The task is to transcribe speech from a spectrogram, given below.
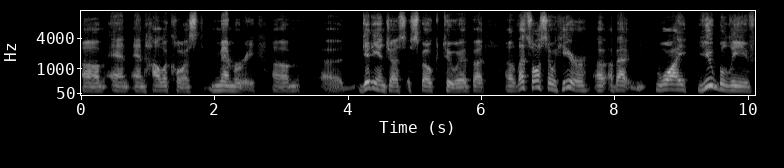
um, and, and Holocaust memory? Um, uh, Gideon just spoke to it, but uh, let's also hear uh, about why you believe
